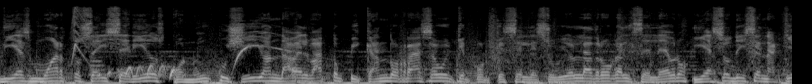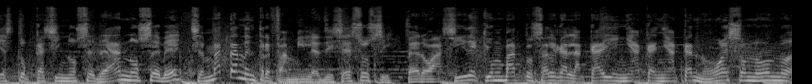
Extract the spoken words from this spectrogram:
10 muertos, 6 heridos. Con un cuchillo andaba el vato picando raza, güey, que porque se le subió la droga al cerebro. Y eso dicen aquí, esto casi no se da, no se ve. Se matan entre familias, dice, eso sí. Pero así de que un vato salga a la calle ñaca ñaca, no, eso no, no,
